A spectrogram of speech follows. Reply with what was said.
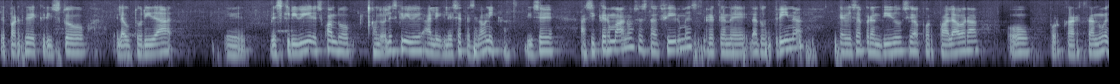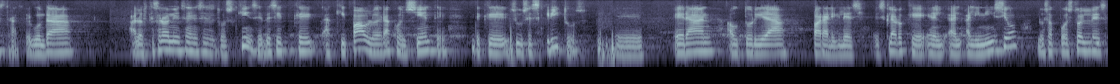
de parte de Cristo la autoridad eh, de escribir, es cuando, cuando él escribe a la iglesia tesalónica. Dice, así que hermanos, estad firmes y retened la doctrina que habéis aprendido, sea por palabra o por carta nuestra. Segunda a los tesalonicenses 2.15, es decir, que aquí Pablo era consciente de que sus escritos eh, eran autoridad para la iglesia. Es claro que al, inicio los apóstoles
